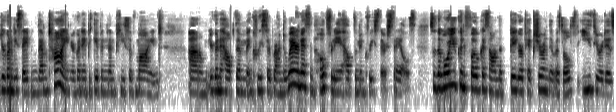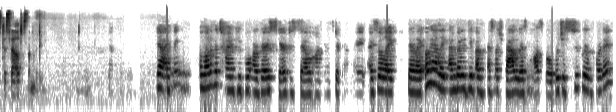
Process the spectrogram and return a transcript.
you're going to be saving them time, you're going to be giving them peace of mind um, you're going to help them increase their brand awareness and hopefully help them increase their sales. So the more you can focus on the bigger picture and the results, the easier it is to sell to somebody. Yeah, I think a lot of the time people are very scared to sell on Instagram, right? I feel like they're like, oh yeah, like I'm going to give a, as much value as possible, which is super important.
